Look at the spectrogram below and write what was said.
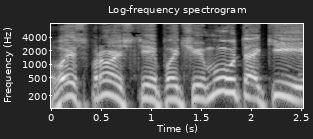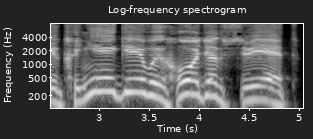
Вы спросите, почему такие книги выходят в свет?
